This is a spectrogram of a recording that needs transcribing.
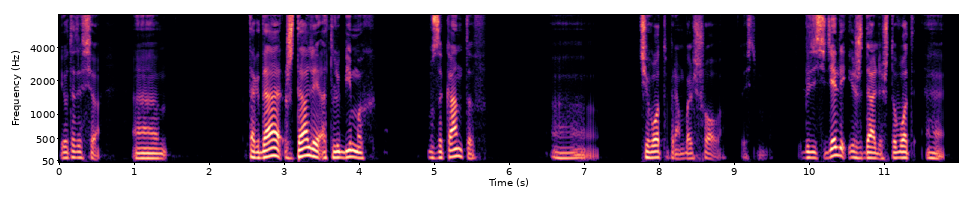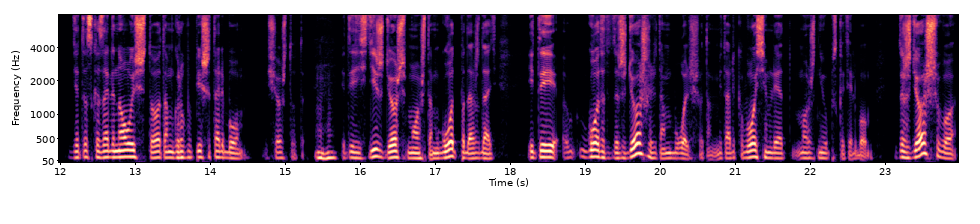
и вот это все. Тогда ждали от любимых музыкантов э, чего-то прям большого. То есть люди сидели и ждали, что вот э, где-то сказали новость, что там группа пишет альбом, еще что-то. Мгм. И ты сидишь, ждешь, можешь там год подождать. И ты год это ждешь или там больше, там Металлика 8 лет может не выпускать альбом. Ты ждешь его,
